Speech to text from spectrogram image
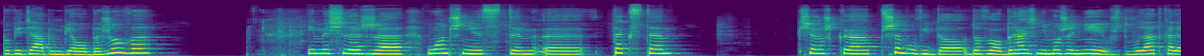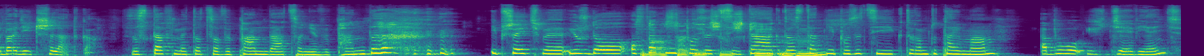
powiedziałabym, biało-beżowe. I myślę, że łącznie z tym e, tekstem książka przemówi do, do wyobraźni, może nie już dwulatka, ale bardziej trzylatka. Zostawmy to, co wypanda, co nie wypanda. I przejdźmy już do ostatniej, Do ostatniej pozycji. książki. Tak, do Mhm. ostatniej pozycji, którą tutaj mam. A było ich dziewięć.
